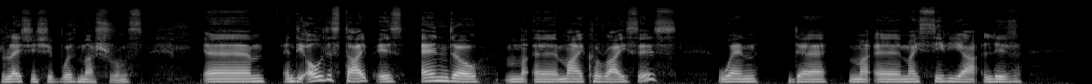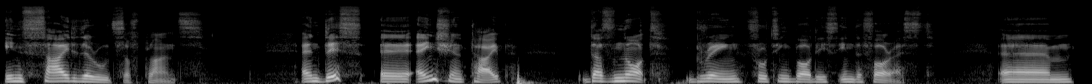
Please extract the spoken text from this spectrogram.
relationship with mushrooms. Um, and the oldest type is endomycorrhizis, uh, when the uh, mycelia live inside the roots of plants. And this uh, ancient type does not bring fruiting bodies in the forest. Um,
